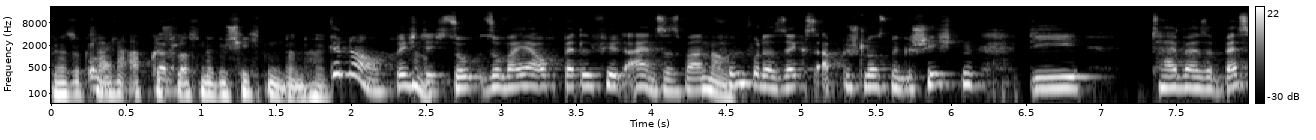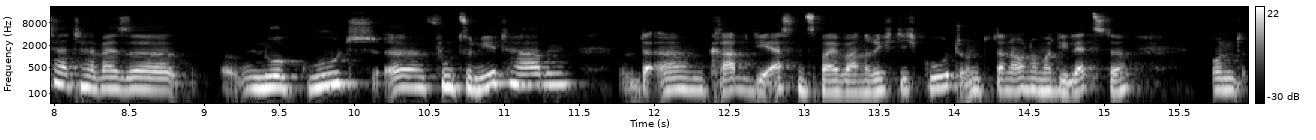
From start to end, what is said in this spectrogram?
Ja, so kleine und, abgeschlossene glaub, Geschichten dann halt. Genau, richtig. Ja. So, so war ja auch Battlefield 1. Das waren genau. fünf oder sechs abgeschlossene Geschichten, die teilweise besser, teilweise nur gut äh, funktioniert haben. Äh, Gerade die ersten zwei waren richtig gut und dann auch nochmal die letzte. Und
